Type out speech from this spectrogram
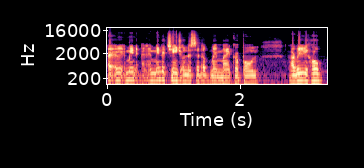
I, I mean, I made a change on the setup of my microphone. I really hope.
